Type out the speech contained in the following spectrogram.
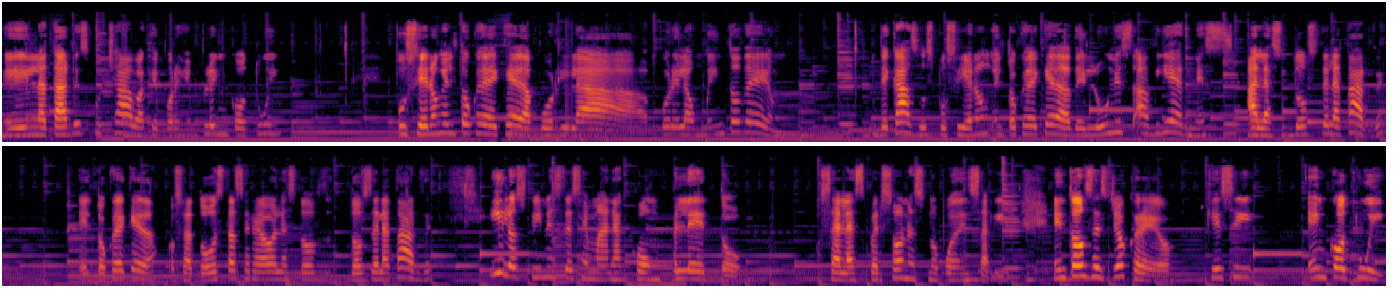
en la tarde escuchaba que, por ejemplo, en Cotuí pusieron el toque de queda por, la, por el aumento de, de casos, pusieron el toque de queda de lunes a viernes a las 2 de la tarde el toque de queda, o sea, todo está cerrado a las 2, de la tarde, y los fines de semana completo, o sea, las personas no pueden salir. Entonces yo creo que si en Cotuí,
